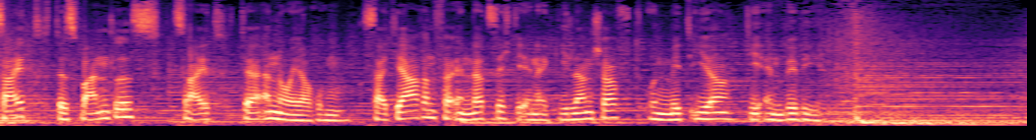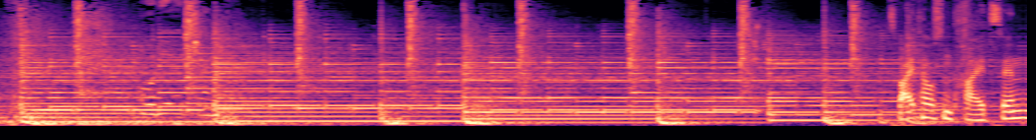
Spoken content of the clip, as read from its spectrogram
Zeit des Wandels, Zeit der Erneuerung. Seit Jahren verändert sich die Energielandschaft und mit ihr die NBW. 2013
